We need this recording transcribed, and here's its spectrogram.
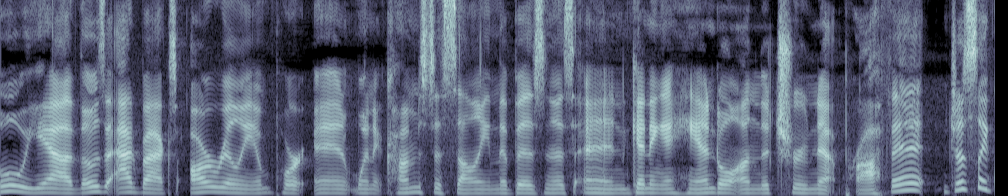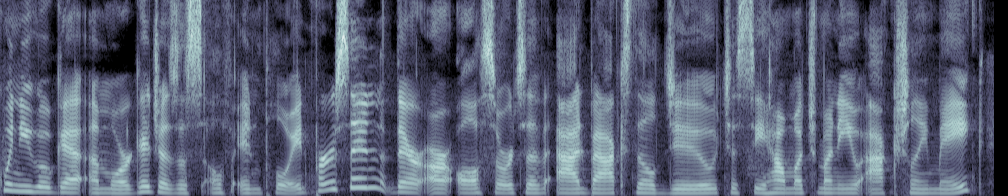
Oh, yeah. Those add backs are really important when it comes to selling the business and getting a handle on the true net profit. Just like when you go get a mortgage as a self employed person, there are all sorts of add backs they'll do to see how much money you actually make.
